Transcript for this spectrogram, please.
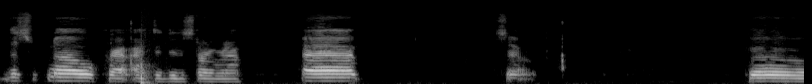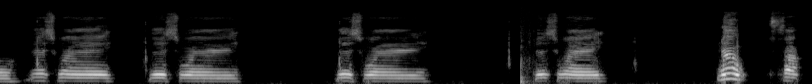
this, no, crap, I have to do the starting over now. Uh, so, go this way, this way, this way, this way. No! Fuck.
